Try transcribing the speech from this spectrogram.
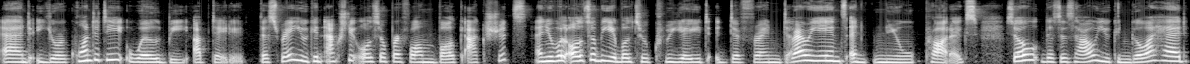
and your quantity will be updated. This way you can actually also perform bulk actions and you will also be able to create different variants and new products. So this is how you can go ahead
